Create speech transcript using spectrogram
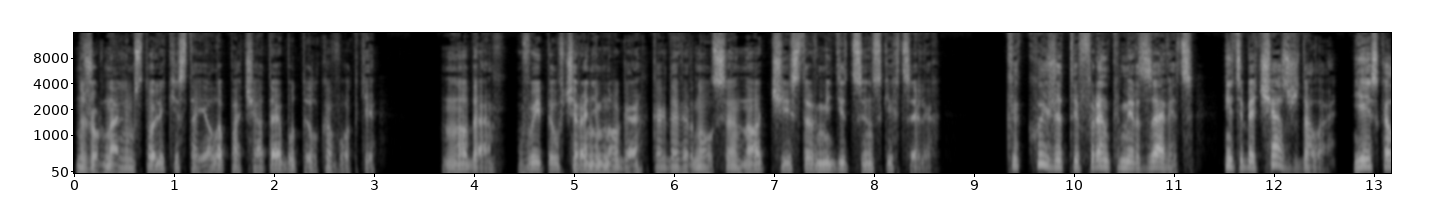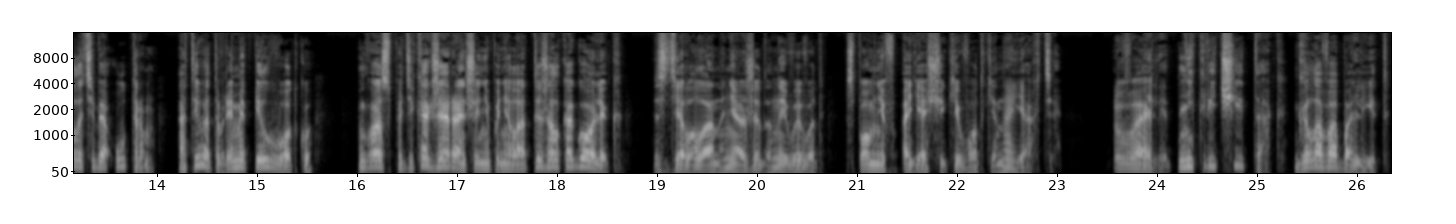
На журнальном столике стояла початая бутылка водки. Ну да, выпил вчера немного, когда вернулся, но чисто в медицинских целях. «Какой же ты, Фрэнк, мерзавец! Я тебя час ждала. Я искала тебя утром, а ты в это время пил водку. Господи, как же я раньше не поняла, ты же алкоголик!» Сделала она неожиданный вывод, вспомнив о ящике водки на яхте. «Вайлет, не кричи так, голова болит»,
